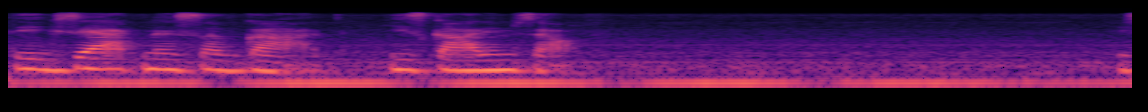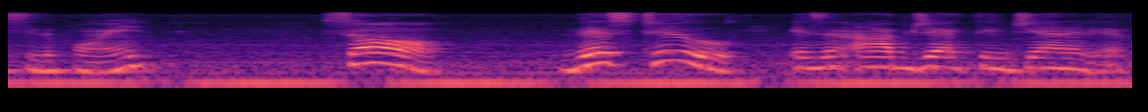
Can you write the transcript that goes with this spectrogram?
the exactness of God. He's God himself. You see the point? So, this too is an objective genitive.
